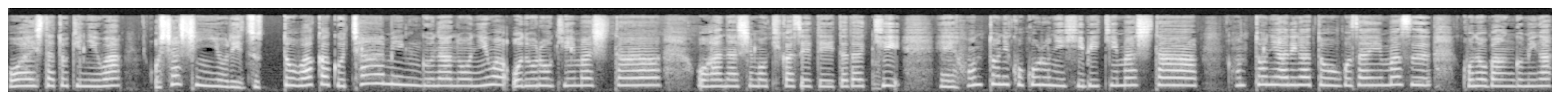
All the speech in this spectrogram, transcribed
お会いした時には、お写真よりずっと若くチャーミングなのには驚きました。お話も聞かせていただき、えー、本当に心に響きました。本当にありがとうございます。この番組が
